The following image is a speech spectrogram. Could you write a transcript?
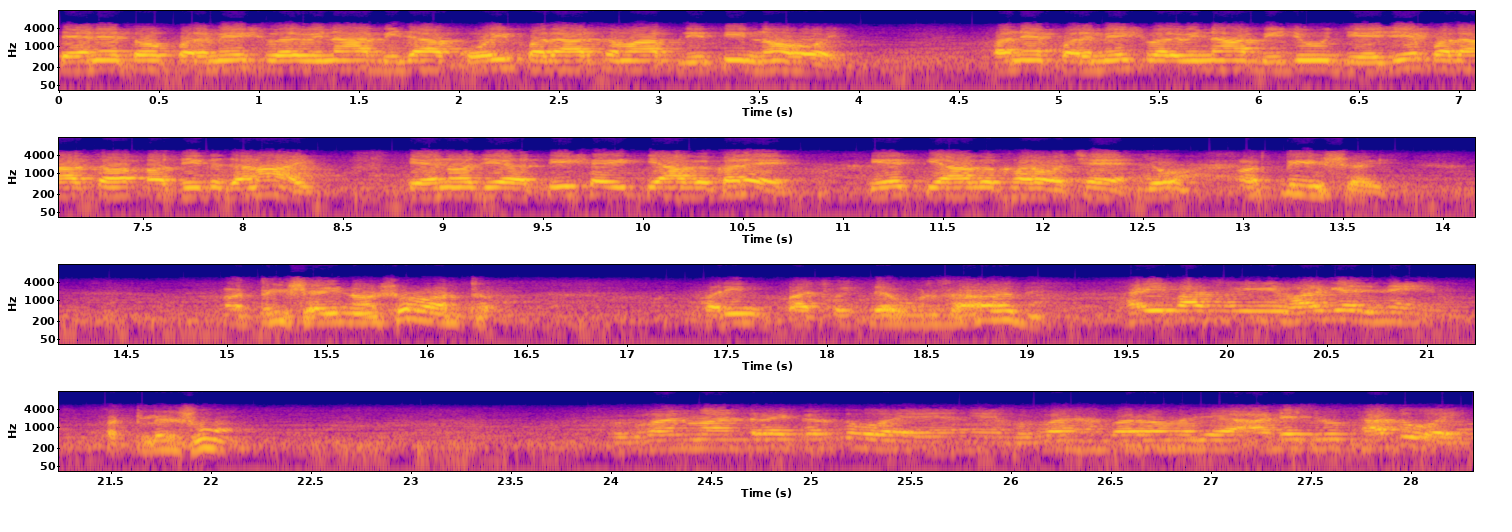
તેને તો પરમેશ્વર વિના બીજા કોઈ પદાર્થમાં પ્રીતિ ન હોય. અને પરમેશ્વર વિના બીજું જે જે પદાર્થ અધિક જણાય, તેનો જે અતિશય ત્યાગ કરે, તે ત્યાગ ખરો છે. જો અતિશય અતિશય નો શું અર્થ? ફરી પાછું દેવ ફરી પાછું એ વળગે જ નહીં. એટલે શું? ભગવાનમાં અંતરાય કરતો હોય અને ભગવાન સંભાળવામાં જે આદેશ રૂપ થતું હોય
